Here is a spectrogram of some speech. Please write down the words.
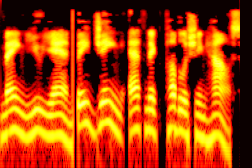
Meng Yu Yan, Beijing, Ethnic Publishing House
